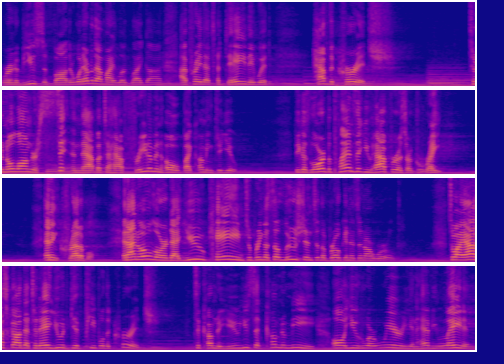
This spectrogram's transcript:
or an abusive father, whatever that might look like, God. I pray that today they would have the courage to no longer sit in that, but to have freedom and hope by coming to you. Because, Lord, the plans that you have for us are great and incredible. And I know, Lord, that you came to bring a solution to the brokenness in our world. So I ask, God, that today you would give people the courage to come to you. You said, Come to me, all you who are weary and heavy laden.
